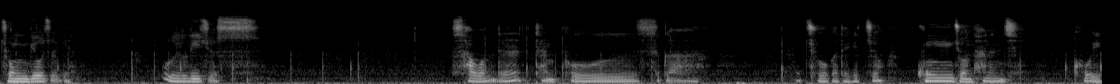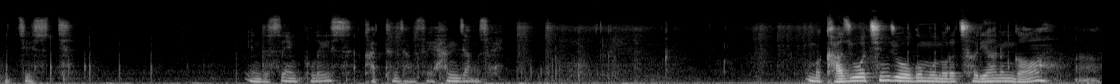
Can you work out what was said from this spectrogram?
종교적인 religious 사원들 템플스가 주어가 되겠죠. 공존하는지 coexist in the same place 같은 장소에 한 장소에 뭐 가주어 친주어 구문으로 처리하는 거 아,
